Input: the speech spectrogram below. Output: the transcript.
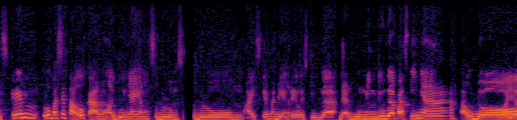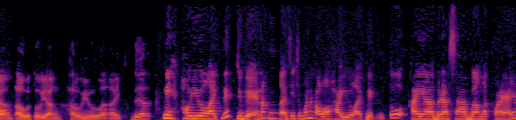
Ice Cream, lu pasti tahu kan lagunya yang sebelum sebelum Ice Cream ada yang rilis juga dan booming juga pastinya. Tahu dong. Oh iya tahu tuh yang How You Like That. Nih, How You Like That juga enak nggak sih? Cuman kalau How You Like That itu kayak berasa banget Koreanya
